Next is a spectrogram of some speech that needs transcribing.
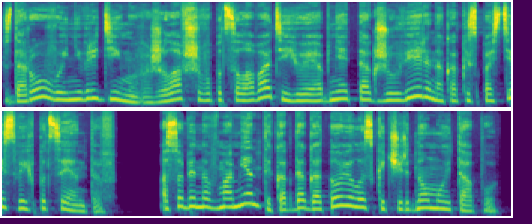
здорового и невредимого, желавшего поцеловать ее и обнять так же уверенно, как и спасти своих пациентов, особенно в моменты, когда готовилась к очередному этапу —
